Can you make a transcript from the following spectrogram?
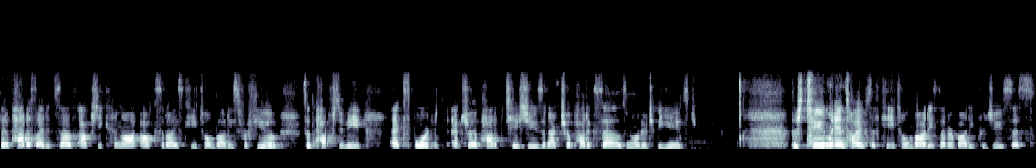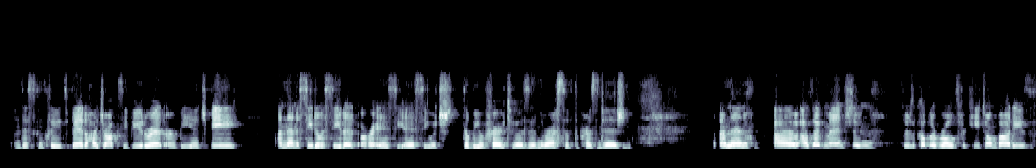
the hepatocyte itself actually cannot oxidize ketone bodies for fuel, so they have to be exported to extrahepatic tissues and extrahepatic cells in order to be used. There's two main types of ketone bodies that our body produces, and this includes beta hydroxybutyrate or BHB, and then acetoacetate or ACAC, which they'll be referred to as in the rest of the presentation. And then, uh, as I've mentioned, there's a couple of roles for ketone bodies.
